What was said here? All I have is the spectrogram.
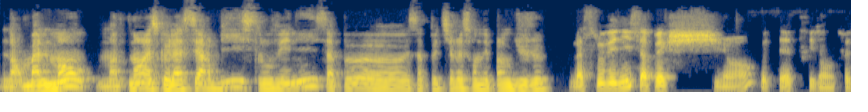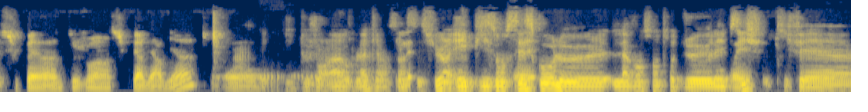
Normalement, maintenant, est-ce que la Serbie, Slovénie, ça peut, euh, ça peut tirer son épingle du jeu? La Slovénie, ça peut être chiant, peut-être. Ils ont fait super, toujours un super gardien. Euh, Il est toujours là au Black, hein, ça c'est sûr. Et puis ils ont Sesko, le l'avant-centre de Leipzig, qui fait euh,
